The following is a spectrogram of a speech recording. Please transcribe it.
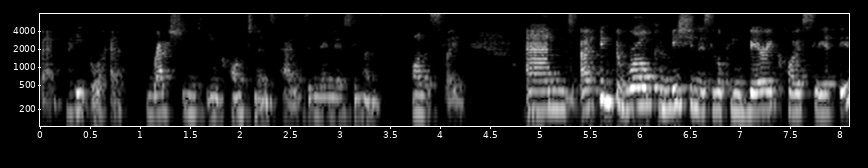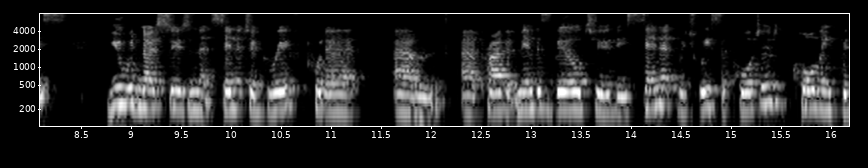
that people have rationed incontinence pads in their nursing homes, honestly. And I think the Royal Commission is looking very closely at this. You would know, Susan, that Senator Griff put a um, a private members bill to the Senate, which we supported, calling for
